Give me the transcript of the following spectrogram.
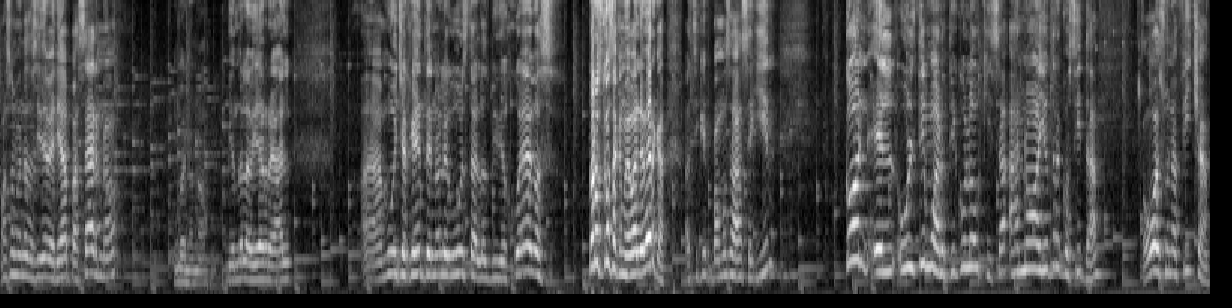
Más o menos así debería pasar, ¿no? Bueno, no. Viendo la vida real, a mucha gente no le gustan los videojuegos. Pero es cosa que me vale verga. Así que vamos a seguir con el último artículo, quizá. Ah, no, hay otra cosita. Oh, es una ficha.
